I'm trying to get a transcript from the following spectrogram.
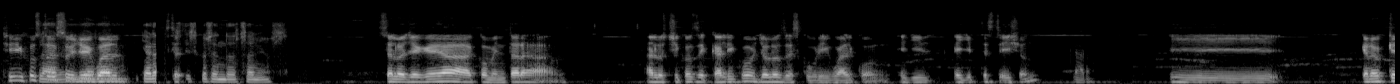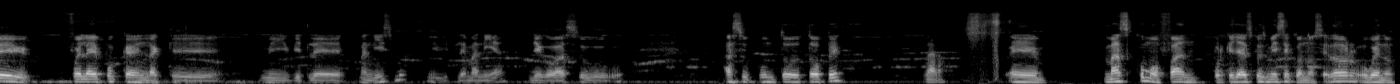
Sí, justo eso, yo igual. Ya discos en dos años se lo llegué a comentar a, a los chicos de Cálico, yo los descubrí igual con Egypt, Station. Claro. Y creo que fue la época en la que mi bitlemanismo, mi bitlemanía, llegó a su, a su punto tope. Claro. Eh, más como fan, porque ya después me hice conocedor, o bueno,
